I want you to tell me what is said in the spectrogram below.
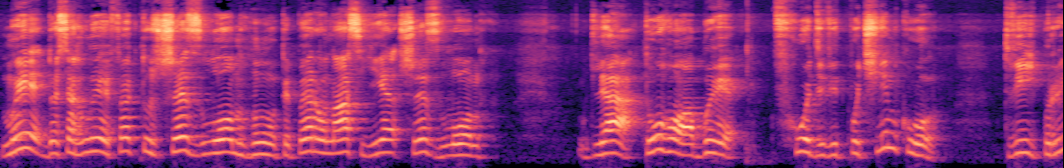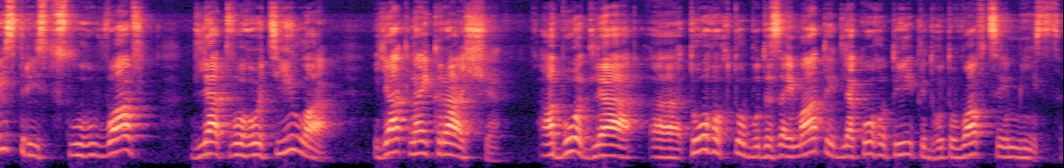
Ми досягли ефекту шезлонгу. Тепер у нас є шезлонг. Для того, аби в ході відпочинку твій пристрій слугував для твого тіла якнайкраще. Або для е, того, хто буде займати, для кого ти підготував це місце.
